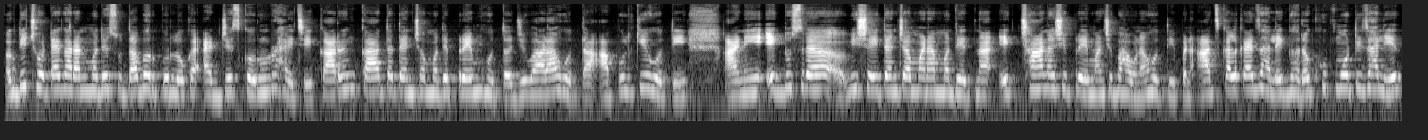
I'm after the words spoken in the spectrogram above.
अगदी छोट्या घरांमध्ये सुद्धा भरपूर लोक ॲडजस्ट करून राहायचे. कारण का? तर त्यांच्या त्यांच्यामध्ये प्रेम होतं जिव्हाळा होता आपुलकी होती आणि एक दुसऱ्या विषयी त्यांच्या मनामध्ये आहेत ना एक छान अशी प्रेमाची भावना होती. पण आजकाल काय झाले घरं खूप मोठी झाली आहेत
